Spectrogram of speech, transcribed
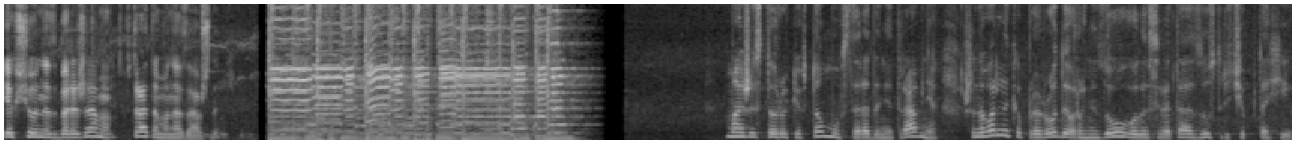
Якщо не збережемо, втратимо назавжди. Майже 100 років тому, в середині травня, шанувальники природи організовували свята зустрічі птахів.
